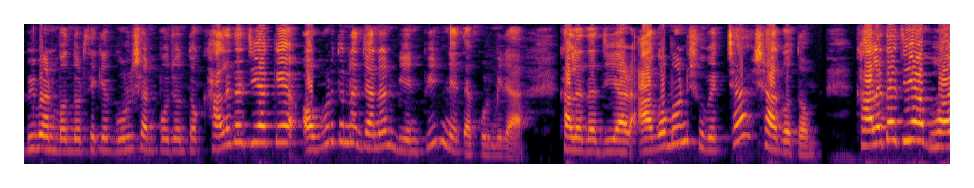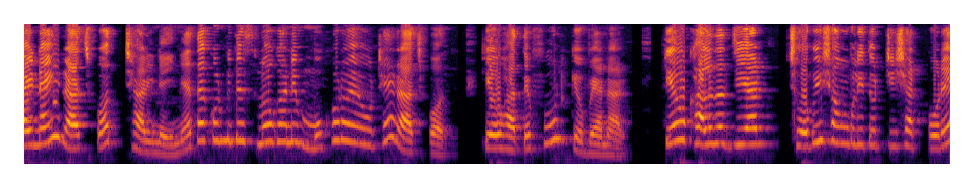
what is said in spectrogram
বিমানবন্দর থেকে গুলশান পর্যন্ত খালেদা জিয়াকে অভ্যর্থনা জানান বিএনপির নেতাকর্মীরা। খালেদা জিয়ার আগমন শুভেচ্ছা, স্বাগতম। খালেদা জিয়া ভয় নাই, রাজপথ ছাড়ি নাই। নেতাকর্মীদের স্লোগানে মুখর হয়ে ওঠে রাজপথ। কেউ হাতে ফুল, কেউ ব্যানার। কেউ খালেদা জিয়ার ছবি সংবলিত টি শার্ট পরে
